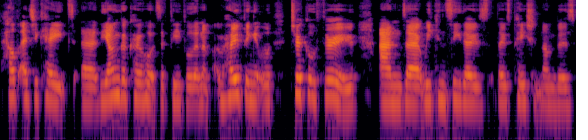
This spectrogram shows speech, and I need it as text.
help educate uh, the younger cohorts of people, then I'm, I'm hoping it will trickle through and uh, we can see those those patient numbers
